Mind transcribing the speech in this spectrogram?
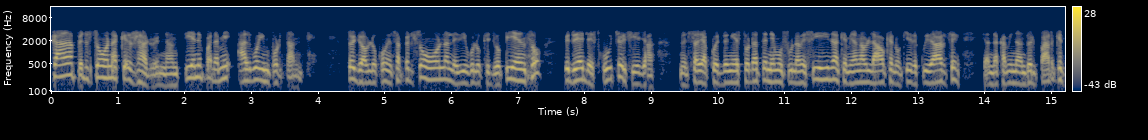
Cada persona que es raro, Hernán, tiene para mí algo importante. Entonces yo hablo con esa persona, le digo lo que yo pienso, pero ella le escucho y si ella no está de acuerdo en esto, ahora tenemos una vecina que me han hablado que no quiere cuidarse, que anda caminando el parque,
